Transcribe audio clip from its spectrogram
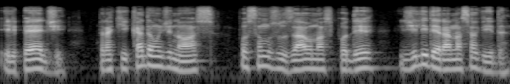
Ele pede para que cada um de nós possamos usar o nosso poder de liderar nossa vida,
